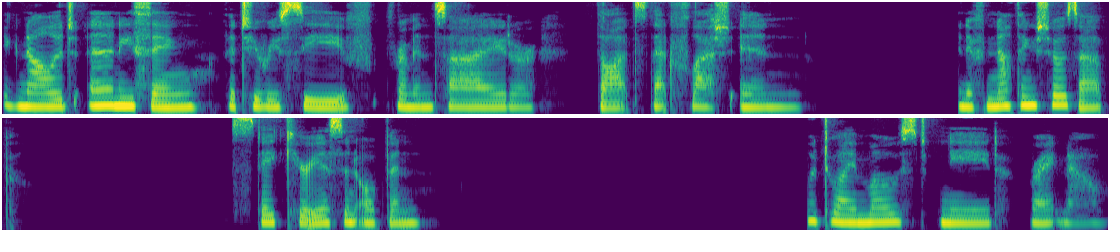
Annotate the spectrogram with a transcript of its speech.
Acknowledge anything that you receive from inside or thoughts that flash in. And if nothing shows up, stay curious and open. What do I most need right now?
